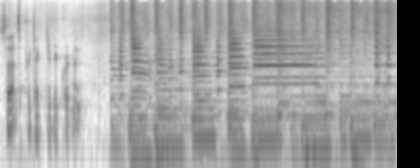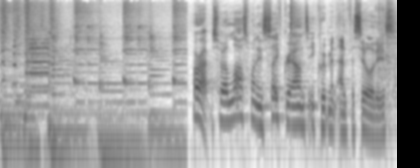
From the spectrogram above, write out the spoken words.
So that's protective equipment. All right, so our last one is safe grounds, equipment, and facilities.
